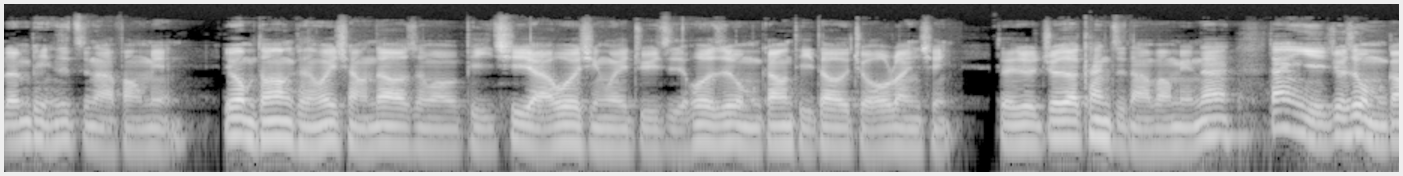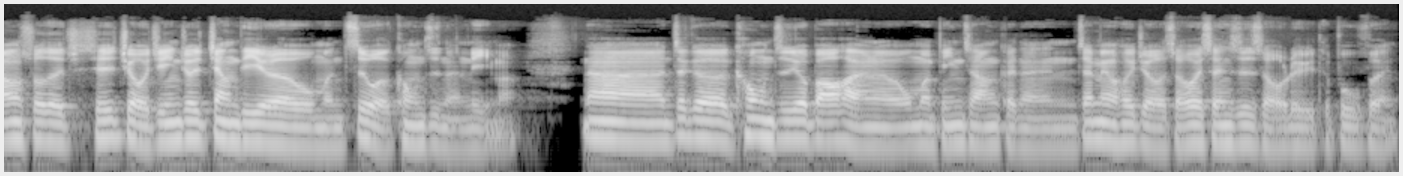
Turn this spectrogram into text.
人品是指哪方面。因为我们通常可能会想到什么脾气啊，或者行为举止，或者是我们刚刚提到的酒后乱性。对，就就要看指哪方面。那但也就是我们刚刚说的，其实酒精就降低了我们自我控制能力嘛。那这个控制又包含了我们平常可能在没有喝酒的时候会深思熟虑的部分，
